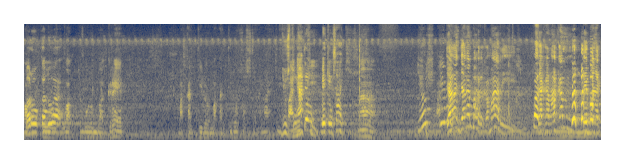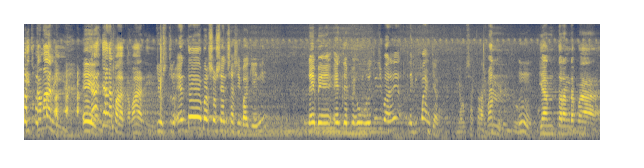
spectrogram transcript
baru waktu- kedua Waktu belum maghrib, makan tidur, makan tidur, saya setengah mati. justru Banyak itu yang bikin sakit Nah, yo Jangan jangan bawa ke Pak. Jangan akan dia banyak itu kamari. Eh. Jangan, jangan ke kamari. justru ente bersosialisasi begini lebih NTP umur itu sebenarnya lebih panjang nggak usah terang Cuman hmm. yang terang dapat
